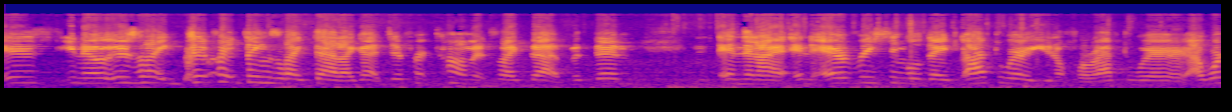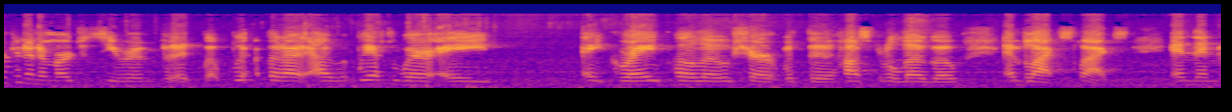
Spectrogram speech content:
Is you know, it was like different things like that. I got different comments like that, but then and then I and every single day I have to wear a uniform. I have to wear. I work in an emergency room, but but, but I, I we have to wear a a gray polo shirt with the hospital logo and black slacks, and then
